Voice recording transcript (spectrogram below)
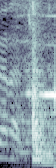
esperando.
